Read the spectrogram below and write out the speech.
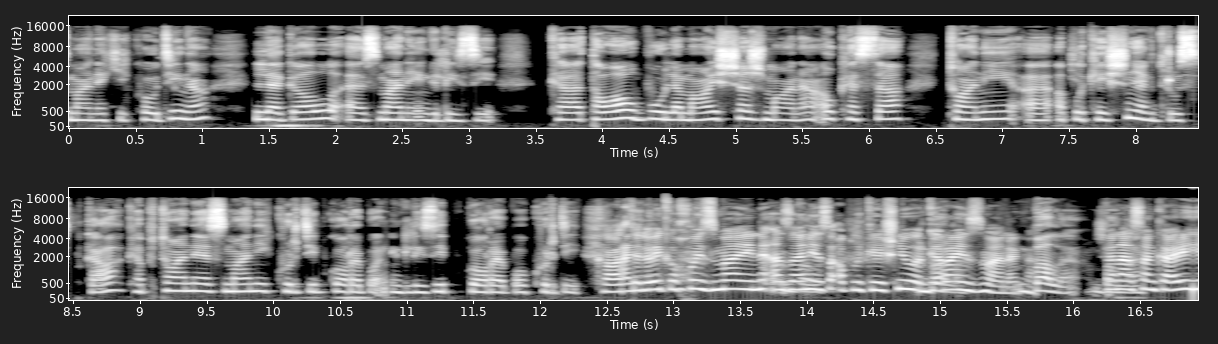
زمانێکی کۆدینە لەگەڵ زمانی ئینگلیزی کە تەواو بوو لە ماوەی شەژمانە ئەو کەسە توانی ئەپڵکەیشنێک دروست بکە کە بتوانێ زمانی کوردی بگۆڕێ بۆ ئینگلیزی بگۆڕێ بۆ کوردی کاتەوەی کە خۆی زمانی نە ئەزانی ئێستا ئەپلیکیشنی وەرگەڕین زمانە بەڵێ شەناسەنکاری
